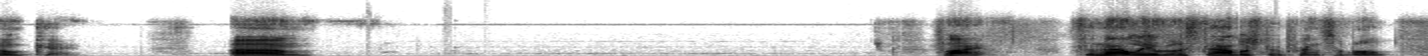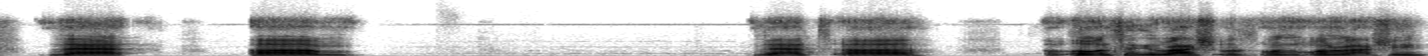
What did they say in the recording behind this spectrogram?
Okay. Um, fine. So now we've established a principle that um, that uh, oh, one second, Rashi, one, one Rashi,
